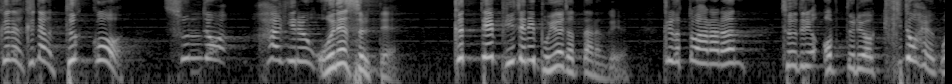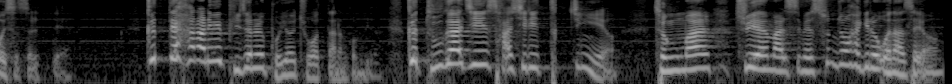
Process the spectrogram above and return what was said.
그냥 그냥 듣고 순종하기를 원했을 때 그때 비전이 보여졌다는 거예요. 그리고 또 하나는 저들이 엎드려 기도하고 있었을 때 그때 하나님이 비전을 보여주었다는 겁니다. 그 두 가지 사실이 특징이에요. 정말 주의 말씀에 순종하기를 원하세요.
